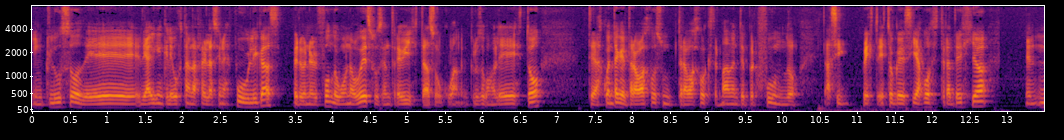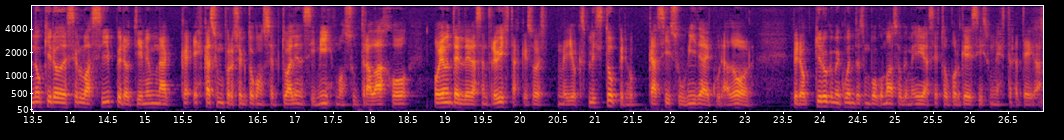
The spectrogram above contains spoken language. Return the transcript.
incluso de, de, alguien que le gustan las relaciones públicas, pero en el fondo cuando uno ve sus entrevistas o cuando, incluso cuando lee esto, te das cuenta que el trabajo es un trabajo extremadamente profundo. Así, esto que decías vos, estrategia, eh, no quiero decirlo así, pero tiene una, es casi un proyecto conceptual en sí mismo, su trabajo, obviamente el de las entrevistas, que eso es medio explícito, pero casi su vida de curador. Pero quiero que me cuentes un poco más o que me digas esto, ¿por qué decís una estratega?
